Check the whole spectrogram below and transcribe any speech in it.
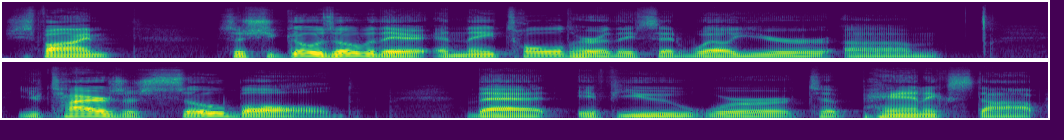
she's fine. So she goes over there, and they told her, they said, well, your um, your tires are so bald that if you were to panic stop,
